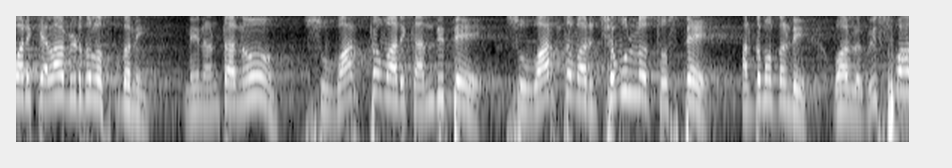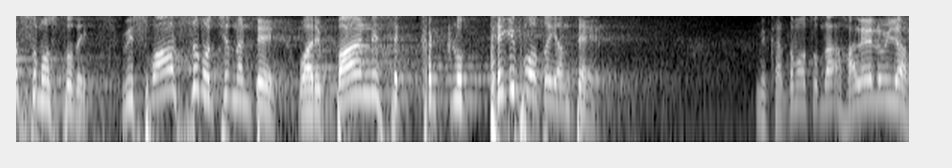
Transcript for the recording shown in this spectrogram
వారికి ఎలా విడుదల వస్తుందని? నేను అంటాను సువార్త వారికి అందితే సువార్త వారి చెవుల్లో చూస్తే అర్థమవుతుంది వాళ్ళు విశ్వాసం వస్తుంది. విశ్వాసం వచ్చిందంటే వారి బానిస కట్లు తెగిపోతాయి అంతే. మీకు అర్థమవుతుందా? హలేలుయ్య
